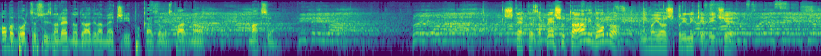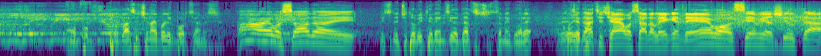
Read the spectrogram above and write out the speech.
oba borca su izvanredno odradila meč i pokazala stvarno maksimum. broj Šteta za Pešuta, ali dobro, ima još prilike, bit će... Evo, po, proglasit će najboljeg borca, ja mislim. A, evo sada i Mislim da će to biti Remzija Dacić iz Crne Gore. koji Reci je- Dacića, evo sada legende, evo Semija Šilta,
